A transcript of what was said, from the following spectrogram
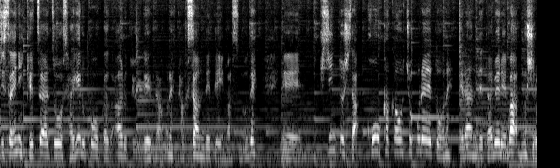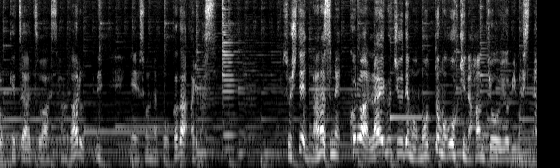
実際に血圧を下げる効果があるというデータもね、たくさん出ていますので、えー、きちんとした高カカオチョコレートをね、選んで食べれば、むしろ血圧は下がるね、えー、そんな効果があります。そして7つ目、これはライブ中でも最も大きな反響を呼びました。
